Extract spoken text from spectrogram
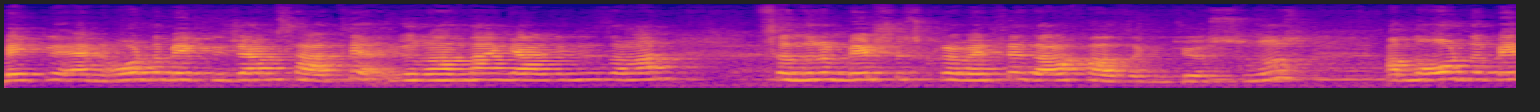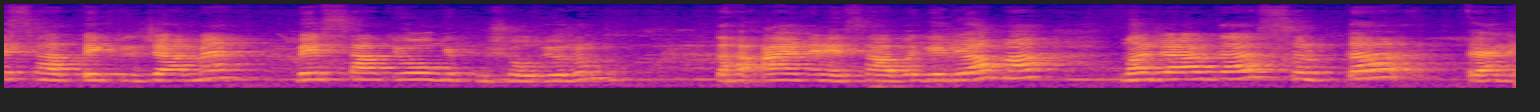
Bekle yani orada bekleyeceğim saati Yunan'dan geldiğiniz zaman sanırım 500 kilometre daha fazla gidiyorsunuz. Ama orada 5 saat bekleyeceğime 5 saat yol gitmiş oluyorum. Daha aynı hesaba geliyor ama Macar'da, Sırp'ta yani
